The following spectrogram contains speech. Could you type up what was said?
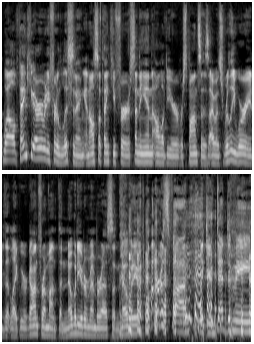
well, thank you everybody for listening, and also thank you for sending in all of your responses. I was really worried that like we were gone for a month and nobody would remember us and nobody would want to respond. Like you're dead to me.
